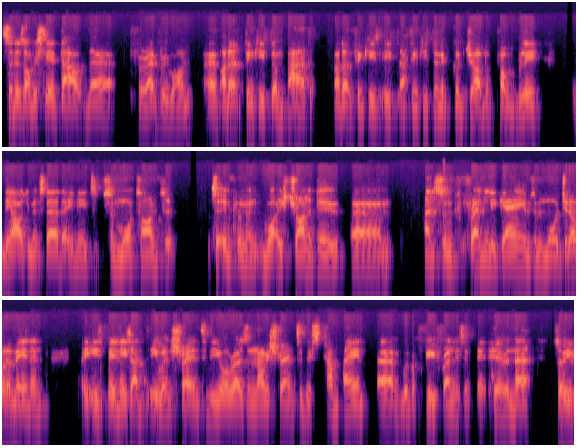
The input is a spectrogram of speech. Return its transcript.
so there's obviously a doubt there for everyone. Um, I don't think he's done bad. I don't think he's. He, I think he's done a good job. Probably the arguments there that he needs some more time to to implement what he's trying to do, um, and some friendly games and more. Do you know what I mean? And he's been he's had he went straight into the Euros and now he's straight into this campaign um, with a few friendlies here and there. So he,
